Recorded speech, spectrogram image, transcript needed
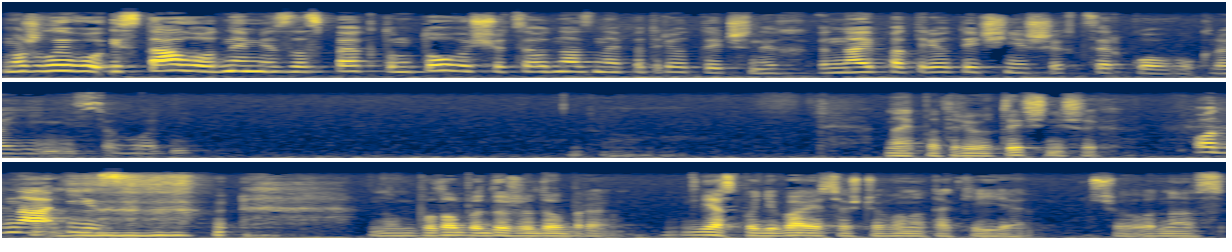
можливо і стало одним із аспектом того, що це одна з найпатріотичних, найпатріотичніших церков в Україні сьогодні? Найпатріотичніших Одна із Ну, було би дуже добре. Я сподіваюся, що воно так і є, що одна з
